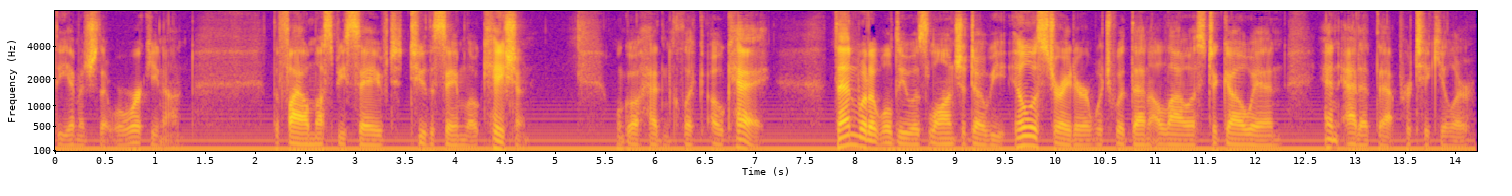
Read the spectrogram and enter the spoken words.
the image that we're working on. The file must be saved to the same location. We'll go ahead and click OK. Then what it will do is launch Adobe Illustrator, which would then allow us to go in and edit that particular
